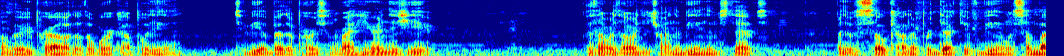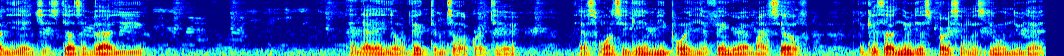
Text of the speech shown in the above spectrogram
I'm very proud of the work I put in to be a better person right here in this year. Because I was already trying to be in them steps. But it was so counterproductive being with somebody that just doesn't value you. And that ain't no victim talk right there. That's once again me pointing the finger at myself because I knew this person was going to do that.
